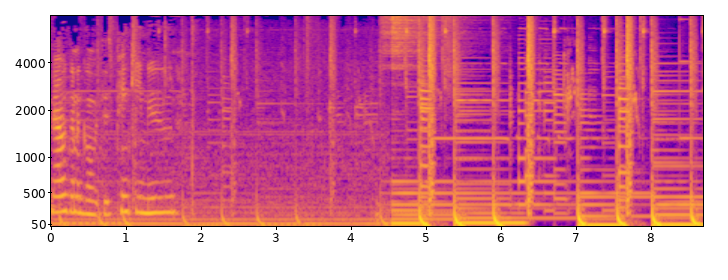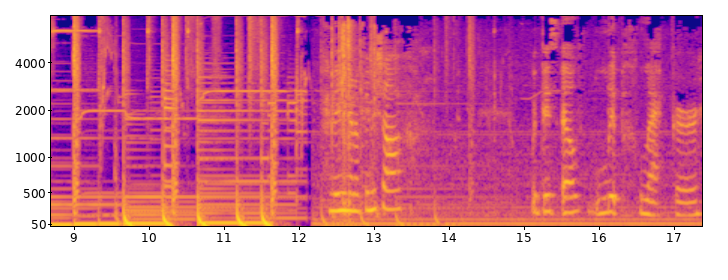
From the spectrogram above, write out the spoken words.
Now we're gonna go with this pinky nude. And then you're gonna finish off with this e.l.f. lip lacquer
